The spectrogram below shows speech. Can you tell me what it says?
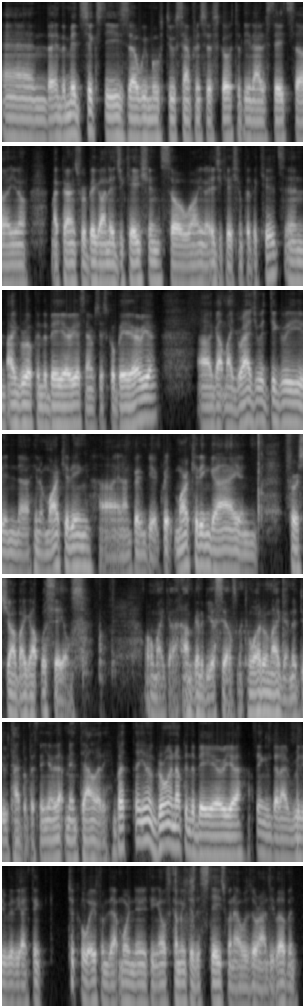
and in the mid '60s, uh, we moved to San Francisco, to the United States. Uh, you know, my parents were big on education, so uh, you know, education for the kids. And I grew up in the Bay Area, San Francisco Bay Area. Uh, got my graduate degree in uh, you know marketing, uh, and I'm going to be a great marketing guy. And first job I got was sales. Oh my God, I'm going to be a salesman. What am I going to do? Type of a thing, you know, that mentality. But, uh, you know, growing up in the Bay Area, thing that I really, really, I think took away from that more than anything else coming to the States when I was around 11.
